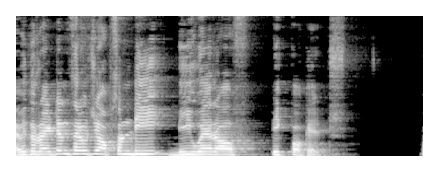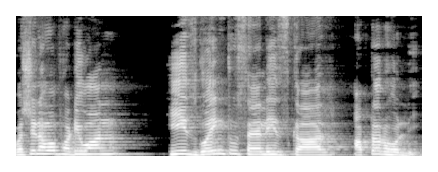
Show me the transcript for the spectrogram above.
अभी तो right answer होची option D beware of pickpocket. Question number 41 He is going to sell his car after Holi.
